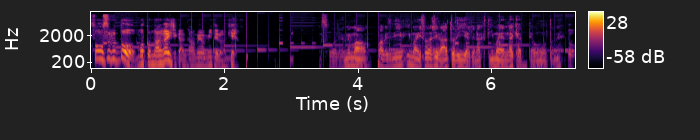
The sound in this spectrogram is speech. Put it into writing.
そうすると、もっと長い時間画面を見てるわけよ。そうだよね。まあ、まあ別に今忙しいから後でいいやじゃなくて今やんなきゃって思うとね。そう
